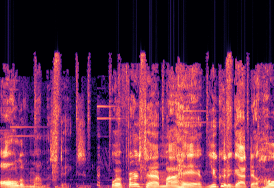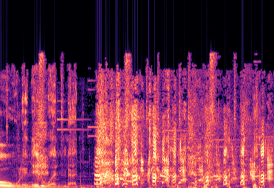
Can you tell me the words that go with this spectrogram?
all of my mistakes. Well, first time I have, you could have got the whole and it wasn't nothing.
